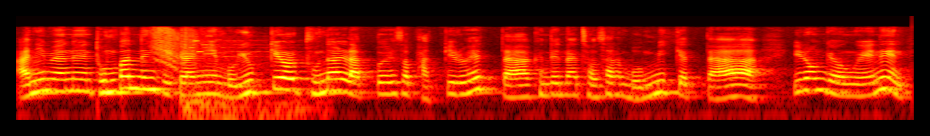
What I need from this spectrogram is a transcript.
아니면은 돈 받는 기간이 뭐 6개월 분할 납부해서 받기로 했다. 근데 난 저 사람 못 믿겠다. 이런 경우에는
